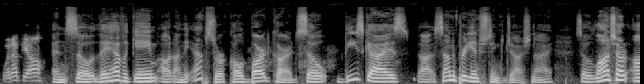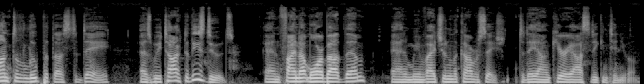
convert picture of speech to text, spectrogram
what up, y'all? and so they have a game out on the App Store called Bard Cards. So these guys uh, sounded pretty interesting to Josh and I. So launch out onto the loop with us today as we talk to these dudes and find out more about them, and we invite you into the conversation today on Curiosity Continuum.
